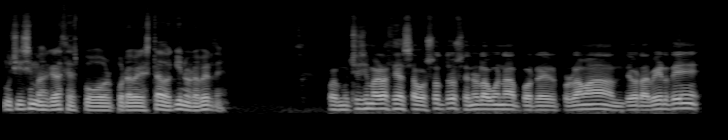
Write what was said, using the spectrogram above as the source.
Muchísimas gracias por, haber estado aquí en Hora Verde. Pues muchísimas gracias a vosotros, enhorabuena por el programa de Hora Verde,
